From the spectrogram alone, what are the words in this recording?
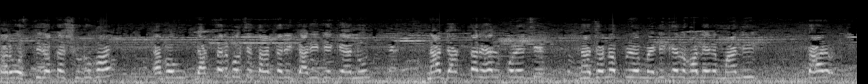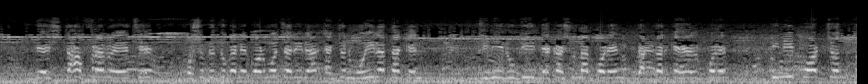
তার অস্থিরতা শুরু হয় এবং ডাক্তার বলছে তাড়াতাড়ি গাড়ি ডেকে আনুন। না ডাক্তার হেল্প করেছে, না জনপ্রিয় মেডিকেল হলের মালিক, তার যে স্টাফরা রয়েছে, ওষুধের দোকানের কর্মচারীরা, একজন মহিলা থাকেন যিনি রুগী দেখাশোনা করেন, ডাক্তারকে হেল্প করেন। তিনি পর্যন্ত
